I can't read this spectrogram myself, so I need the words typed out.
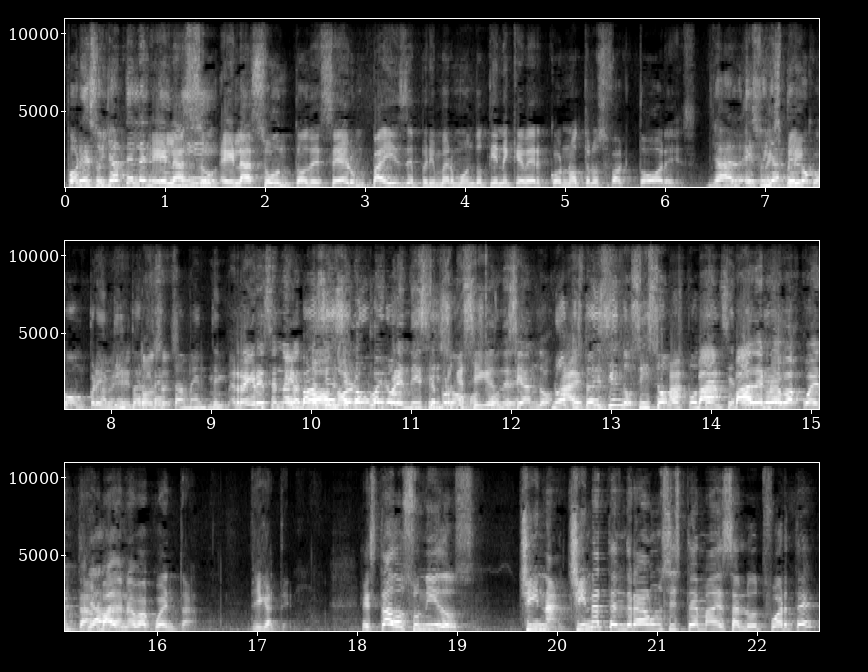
Por eso ya te la entendí. El, asu- el asunto de ser un país de primer mundo tiene que ver con otros factores. Ya, eso ¿Me ya te lo comprendí A ver, entonces, perfectamente. regresen a la- En base no, no lo número, comprendiste sí porque sigues neciando. No, Ay. te estoy diciendo, sí somos Ah, va- potencia. Va, de Ok. nueva cuenta, Ya. va de nueva cuenta. Fíjate. Estados Unidos, China. ¿China tendrá un sistema de salud fuerte?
